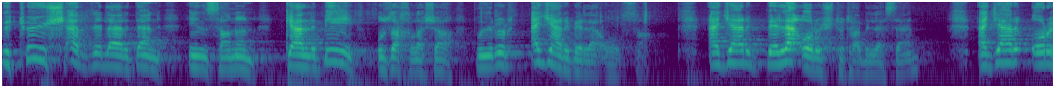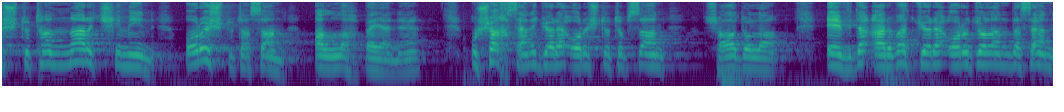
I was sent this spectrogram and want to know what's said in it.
Bütün şərrilərdən insanın qəlbi uzaqlaşa. Buyurur, əgər belə olsa, əgər belə oruç tuta biləsən, Əgər oruç tutanlar kimin oruç tutasan Allah bəyənə, uşaq səni görə oruç tutubsan, şad ola. Evdə arvad görə oruc olanda sən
